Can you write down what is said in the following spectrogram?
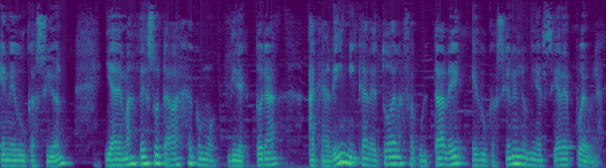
en educación y además de eso trabaja como directora académica de toda la Facultad de Educación en la Universidad de Puebla.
